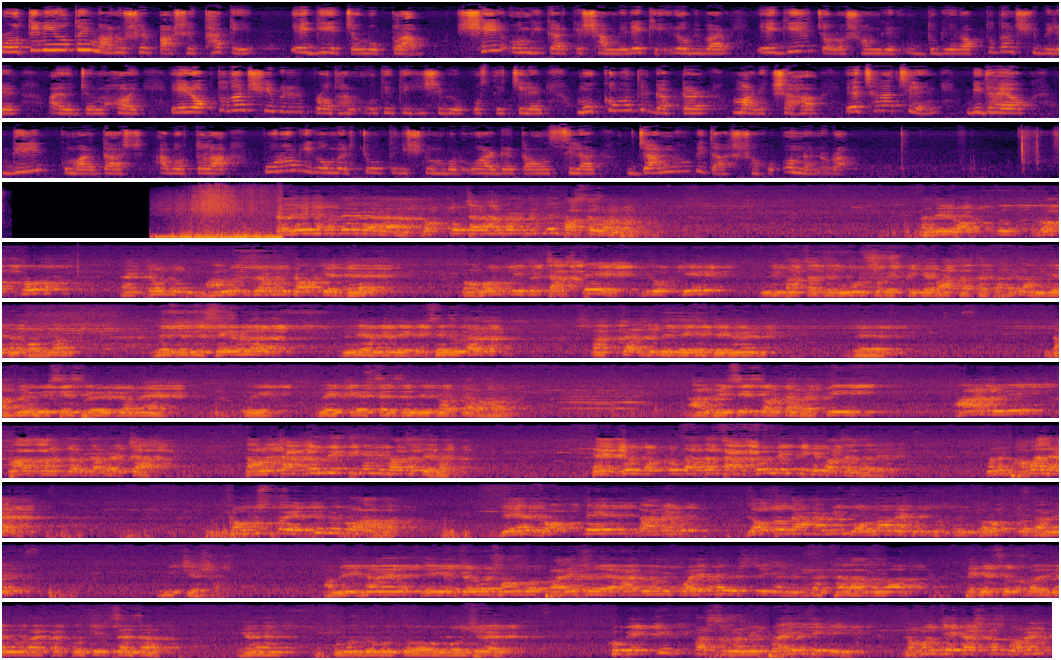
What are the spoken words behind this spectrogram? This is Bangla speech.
প্রতিনিয়তই মানুষের পাশে থাকে এগিয়ে চলো ক্লাব। সেই অঙ্গীকারকে সামনে রেখে রবিবার এগিয়ে চলো সংঘের উদ্যোগে রক্তদান শিবিরের আয়োজন হয়। এই রক্তদান শিবিরের প্রধান অতিথি হিসেবে উপস্থিত ছিলেন মুখ্যমন্ত্রী ডক্টর মানিক সাহা। এছাড়া ছিলেন বিধায়ক দিলীপ কুমার দাস। আগরতলা পুর নিগমের চৌত্রিশ নম্বর ওয়ার্ডের কাউন্সিলর জাহ্নবী দাস সহ অন্যান্যরা। আমাদের ছাড়া আমরা কোনোদিন বাঁচতে পারব না। কাজে রক্ত রক্ত একজন মানুষ যখন কাউকে দেয়, তখন কিন্তু চারটে লোককে উনি বাঁচাতে মুমূর্ষ ব্যক্তিকে বাঁচাতে পারেন। আমি যেটা বললাম যে যদি সেলুলার যদি আমি দেখি সেলুলার স্ট্রাকচার যদি দেখি যেখানে যে ডাব্লিউবিসি প্রয়োজনে ওই প্লেটলেসের যদি দরকার হয় আর ডিসিজ দরকার হয় কি আর যদি প্লাজমার দরকার হয়, চার, তাহলে চারজন ব্যক্তিকে আমি বাঁচাতে পারি। একজন রক্তদাতা চারজন ব্যক্তিকে বাঁচা পারে মানে ভাবা যায় না। সমস্ত এর জন্য বলা হয় যে রক্তে দানের, যত দান আমি বললাম এখন পর্যন্ত রক্তদানের নিচে সব। আমি এখানে এগিয়ে চলো সংঘ প্রায়শই এর আগে আমি কয়েকবার এসেছি এখানে। একটা খেলাধুলা থেকে শুরু করে এখানে ওরা একটা কোচিং সেন্টার এখানে সুমন্ত গুপ্ত বলছিলেন, খুব অ্যাক্টিভ পার্সন আমি প্রায়ই দেখি। যখন যে কাজটা ধরেন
